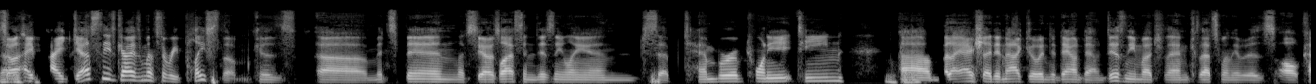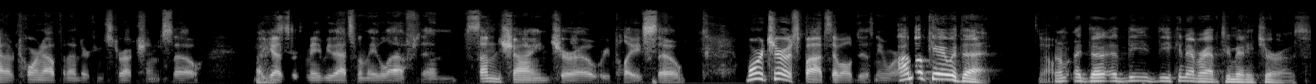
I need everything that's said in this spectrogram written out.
That So was- I, I guess these guys must have replaced them because um, it's been let's see, I was last in Disneyland September of 2018. okay. Um, but I actually I did not go into downtown Disney much then because that's when it was all kind of torn up and under construction. So my Nice. guess is maybe that's when they left and Sunshine Churro replaced. So more churro spots at Walt Disney World. I'm okay with that. No. Um, the, the, the, you can never have too many churros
